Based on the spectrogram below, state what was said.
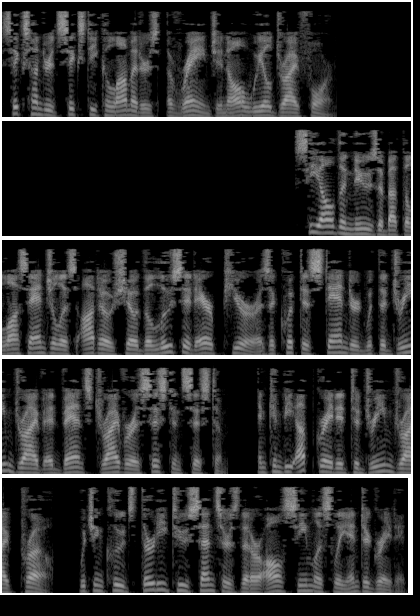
660 kilometers of range in all-wheel drive form. See all the news about the Los Angeles Auto Show The Lucid Air Pure is equipped as standard with the Dream Drive Advanced Driver Assistance System, and can be upgraded to Dream Drive Pro, which includes 32 sensors that are all seamlessly integrated.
